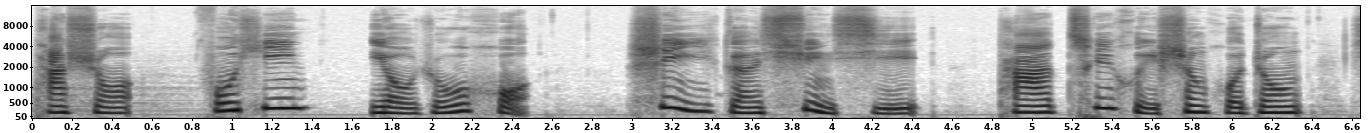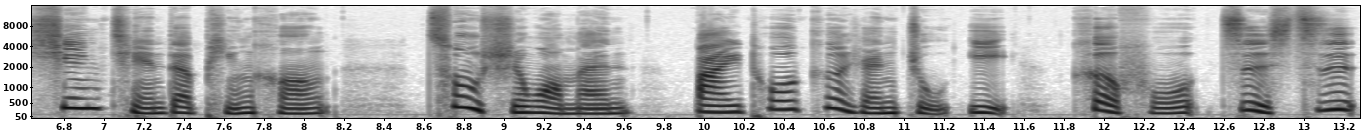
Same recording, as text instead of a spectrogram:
他说：“福音有如火，是一个讯息，它摧毁生活中先前的平衡，促使我们摆脱个人主义，克服自私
